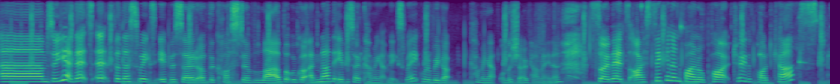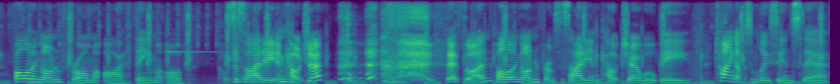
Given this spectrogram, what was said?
Um, so yeah, that's it for this week's episode of The Cost of Love. But we've got another episode coming up next week. What have we got coming up on the show, Carmina? So that's our second and final part to the podcast, following on from our theme of society and culture. That's the one. Following on from society and culture, we'll be tying up some loose ends there,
